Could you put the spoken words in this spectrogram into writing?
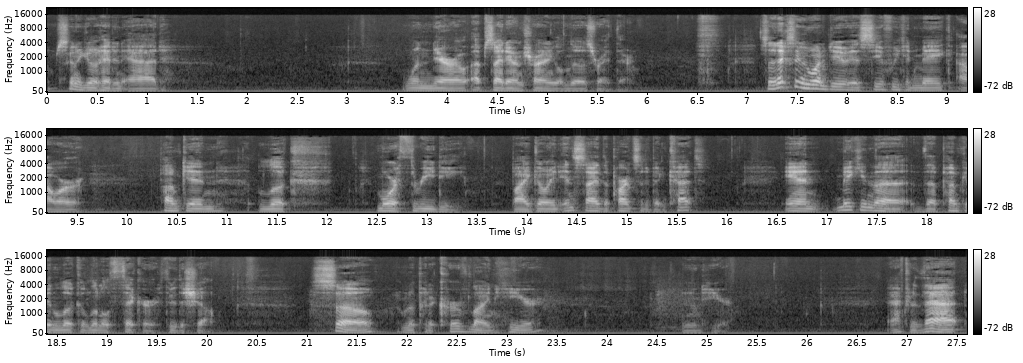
I'm just going to go ahead and add one narrow upside down triangle nose right there. So the next thing we want to do is see if we can make our pumpkin look more 3D by going inside the parts that have been cut and making the, the pumpkin look a little thicker through the shell. So I'm going to put a curved line here and here. After that,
